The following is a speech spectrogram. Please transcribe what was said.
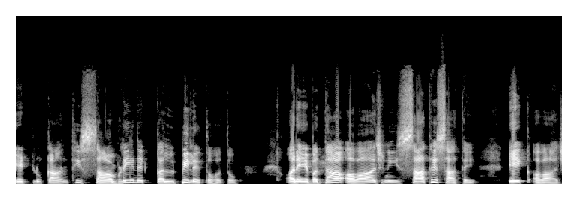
એટલું કાનથી સાંભળીને કલ્પી લેતો હતો. અને એ બધા અવાજની સાથે સાથે એક અવાજ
